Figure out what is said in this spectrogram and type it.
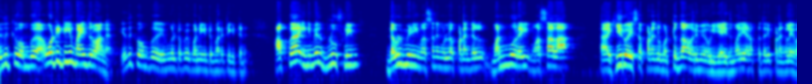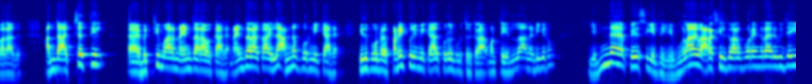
எதுக்கு வம்பு? ஓடிடியும் பயந்துருவாங்க. எதுக்கு வம்பு? இவங்கள்ட்ட போய் பண்ணிக்கிட்டு மிரட்டிக்கிட்டுன்னு. அப்போ இனிமேல் ப்ளூ ஃபிலிம் டபுள் மீனிங் வசனங்கள் உள்ள படங்கள் வன்முறை மசாலா ஹீரோயிச படங்கள் மட்டும்தான் வருமே ஒழிய இது மாதிரியான திரைப்படங்களே வராது. அந்த அச்சத்தில் வெற்றிமாறன் நயன்தாராவுக்காக நயன்தாராவுக்காக இல்லை அன்னபூர்ணிக்காக இது போன்ற படைப்புரிமைக்காக குரல் கொடுத்துருக்கிறார். மற்ற எல்லா நடிகரும் என்ன பேசி இது இவங்களா அரசியலுக்கு வர போகிறேங்கிறாரு விஜய்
